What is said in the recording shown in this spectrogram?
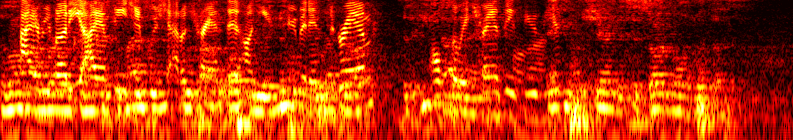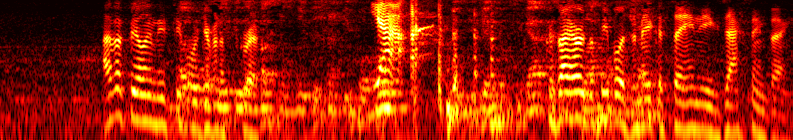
the Long Uh, Hi everybody, I am DJ Blue Shadow Transit on YouTube and Instagram. to the east Also a of transit enthusiast. Thank you for sharing this historic moment with us. I have a feeling these people were given a script. customers leave the train before Yeah. boarding. Please be careful if you got Because I heard the people of Jamaica saying the exact same thing.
